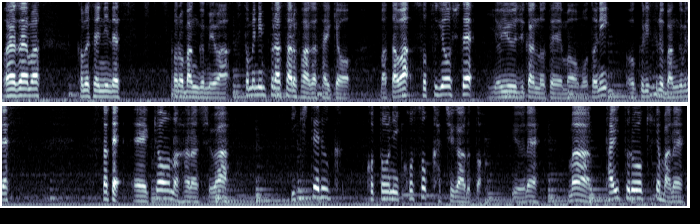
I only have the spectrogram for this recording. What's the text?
おはようございます。亀仙人です。この番組は勤め人プラスアルファが最強または卒業して余裕時間のテーマをもとにお送りする番組です。さて、えー、今日の話は生きてることにこそ価値があるというねまあタイトルを聞けばね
